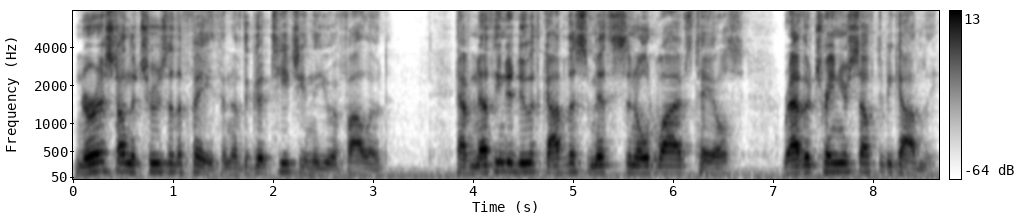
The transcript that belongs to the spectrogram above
nourished on the truths of the faith and of the good teaching that you have followed have nothing to do with godless myths and old wives' tales. Rather, train yourself to be godly.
